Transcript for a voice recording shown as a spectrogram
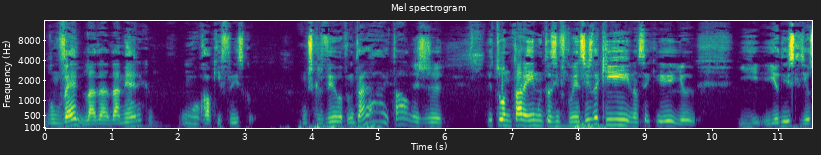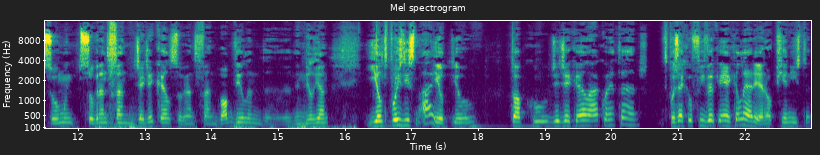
de um velho lá da, da América, um Rocky Frisco, que me escreveu a perguntar, ah e tal, mas uh, eu estou a notar aí muitas influências daqui, não sei o quê. E eu, e, e eu disse-lhe, eu sou muito, sou grande fã de J.J. Cale, sou grande fã de Bob Dylan, de, de Neil Young. E ele depois disse ah, eu, eu toco J.J. Cale há 40 anos. Depois é que eu fui ver quem é que ele era. Era o pianista.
